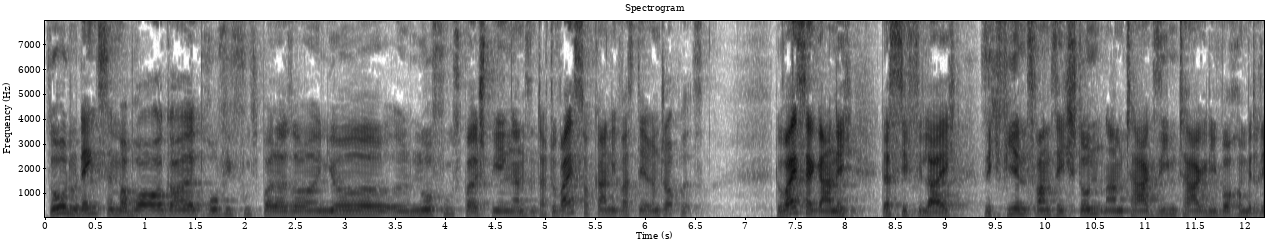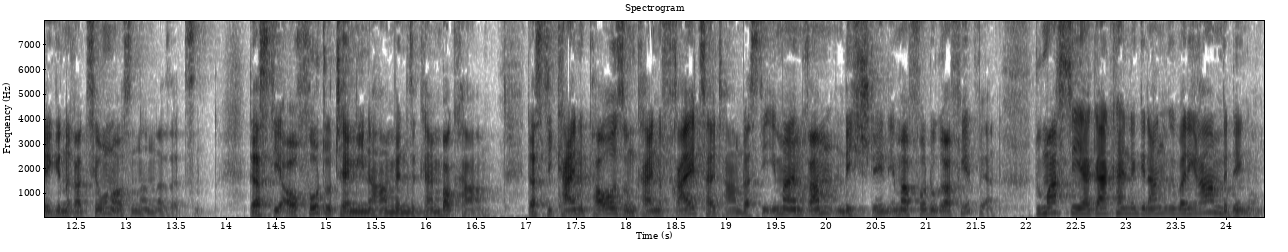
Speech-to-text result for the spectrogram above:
So, du denkst immer, boah, geil, Profifußballer sein, ja, nur Fußball spielen den ganzen Tag. Du weißt doch gar nicht, was deren Job ist. Du weißt ja gar nicht, dass sie vielleicht sich 24 Stunden am Tag, sieben Tage die Woche mit Regeneration auseinandersetzen. Dass die auch Fototermine haben, wenn sie keinen Bock haben. Dass die keine Pause und keine Freizeit haben. Dass die immer im Rampenlicht stehen, immer fotografiert werden. Du machst dir ja gar keine Gedanken über die Rahmenbedingungen.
